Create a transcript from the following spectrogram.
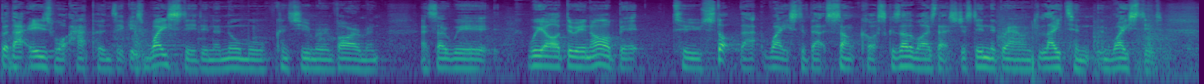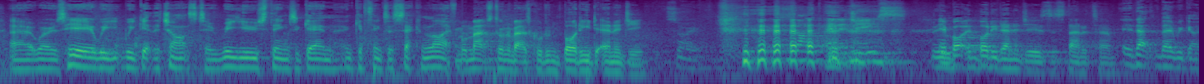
but that is what happens. It gets wasted in a normal consumer environment, and so we we are doing our bit to stop that waste of that sunk cost because otherwise that's just in the ground latent and wasted. Uh, whereas here we, we get the chance to reuse things again and give things a second life. What matt's talking about is called embodied energy. Sorry. Sunk energies. Embodied energy is the standard term. That, there we go.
